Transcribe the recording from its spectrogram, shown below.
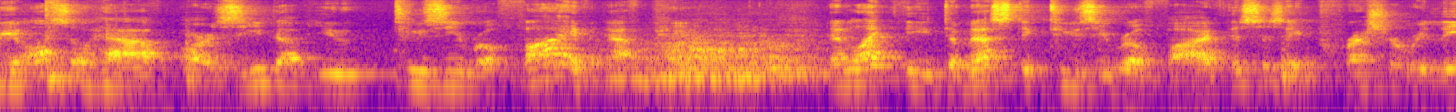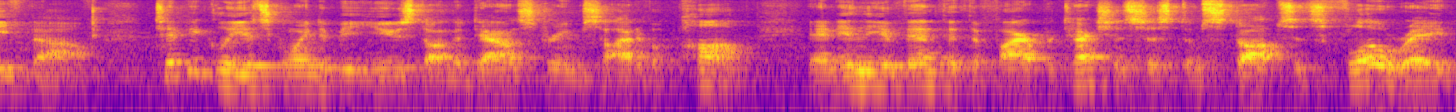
We also have our ZW205FP. And like the domestic 205, this is a pressure relief valve. Typically, it's going to be used on the downstream side of a pump, and in the event that the fire protection system stops its flow rate,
